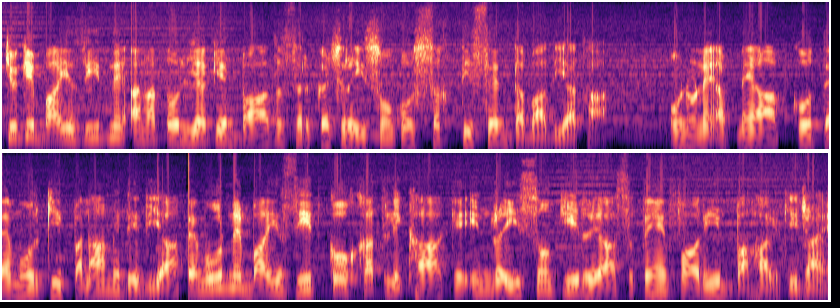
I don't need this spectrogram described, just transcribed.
کیونکہ بایزید نے اناتولیا کے بعض سرکش رئیسوں کو سختی سے دبا دیا تھا۔ انہوں نے اپنے آپ کو تیمور کی پناہ میں دے دیا۔ تیمور نے بایزید کو خط لکھا کہ ان رئیسوں کی ریاستیں فوری بحال کی جائیں۔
